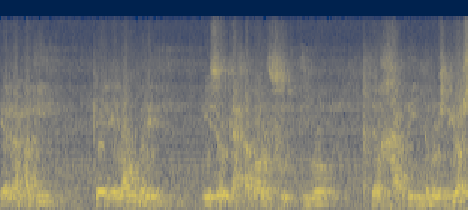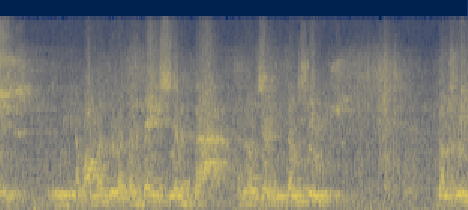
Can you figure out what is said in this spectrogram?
he repetit que el hombre és el cazador furtivo del jardín de los dioses és a dir, l'home té la tendència a entrar en el jardí dels déus doncs bé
